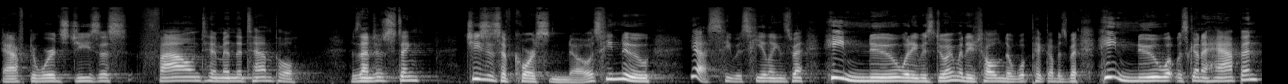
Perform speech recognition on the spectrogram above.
Afterwards, Jesus found him in the temple. Is that interesting? Jesus, of course, knows. He knew, yes, he was healing this man. He knew what he was doing when he told him to pick up his bed. He knew what was going to happen.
